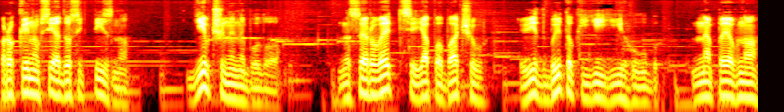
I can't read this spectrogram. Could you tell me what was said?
Прокинувся я досить пізно. Дівчини не було. На серветці я побачив відбиток її губ. Напевно,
